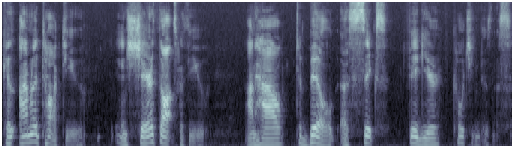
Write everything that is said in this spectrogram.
because I'm going to talk to you and share thoughts with you on how to build a six figure coaching business.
